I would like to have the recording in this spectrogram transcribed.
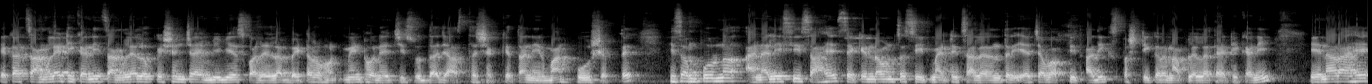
एका चांगल्या ठिकाणी चांगल्या लोकेशनच्या एम बी बी एस कॉलेजला बेटरमेंट होण्याची सुद्धा जास्त शक्यता निर्माण होऊ शकते. ही संपूर्ण अनालिसिस आहे. सेकंड राऊंडचं सीट मॅट्रिक्स आल्यानंतर याच्या बाबतीत अधिक स्पष्टीकरण आपल्याला त्या ठिकाणी येणार आहे.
